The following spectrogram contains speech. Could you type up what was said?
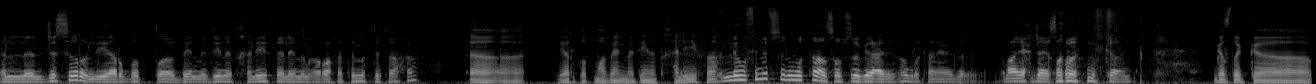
ال- الجسر اللي يربط بين مدينة خليفة لين الغرافة تم افتتاحه؟ آه، يربط ما بين مدينة خليفة. اللي هو في نفس المكان صوب سوق العلي خبرك أنا يعني رايح جاي صوب المكان. قصدك آه،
